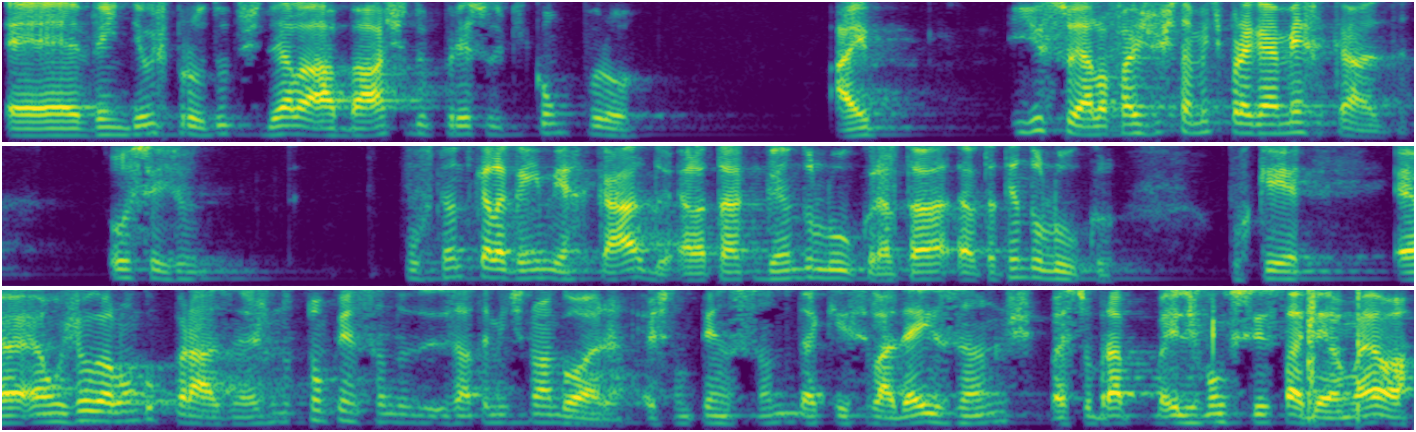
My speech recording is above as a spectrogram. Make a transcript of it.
é, vender os produtos dela abaixo do preço do que comprou. Aí, isso ela faz justamente para ganhar mercado. Ou seja, portanto que ela ganha mercado, ela está ganhando lucro, ela está ela tá tendo lucro. Porque é, é, um jogo a longo prazo, né? Eles não estão pensando exatamente no agora. Eles estão pensando daqui, sei lá, 10 anos, vai sobrar, eles vão ser, sabe, a maior.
